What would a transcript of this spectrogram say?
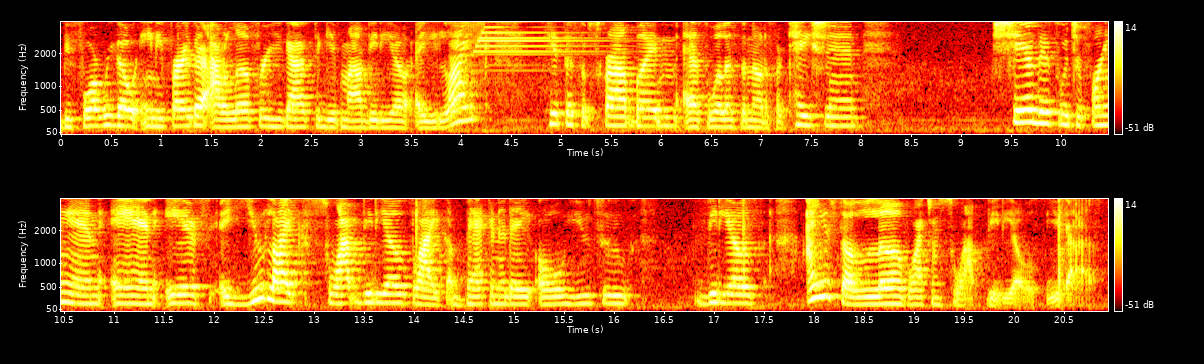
before we go any further i would love for you guys to give my video a like hit the subscribe button as well as the notification share this with your friend and if you like swap videos like back in the day old youtube videos I used to love watching swap videos, you guys.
